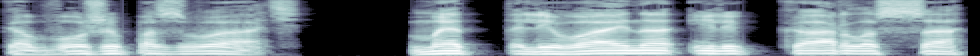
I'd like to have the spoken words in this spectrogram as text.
Кого же позвать? Мэтта Ливайна или Карлоса?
